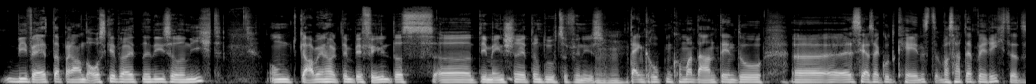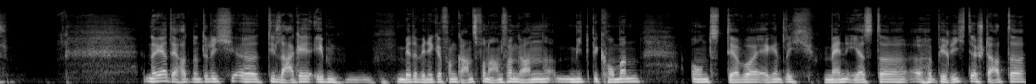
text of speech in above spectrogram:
wie weit der Brand ausgebreitet ist oder nicht. Und gab ihm halt den Befehl, dass äh, die Menschenrettung durchzuführen ist. Mhm. Dein Gruppenkommandant, den du äh, sehr, sehr gut kennst, was hat er berichtet? Naja, der hat natürlich äh, die Lage eben mehr oder weniger von ganz von Anfang an mitbekommen. Und der war eigentlich mein erster äh, Berichterstatter.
